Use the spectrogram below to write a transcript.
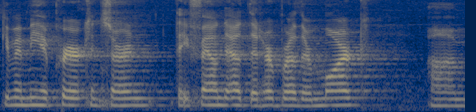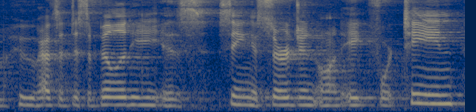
given me a prayer concern. They found out that her brother Mark um, who has a disability, is seeing a surgeon on 814,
